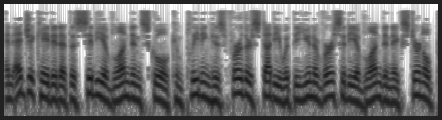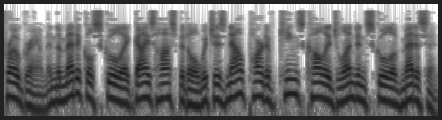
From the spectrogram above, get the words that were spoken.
and educated at the City of London School completing his further study with the University of London External Programme and the Medical School at Guy's Hospital which is now part of King's College London School of Medicine.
